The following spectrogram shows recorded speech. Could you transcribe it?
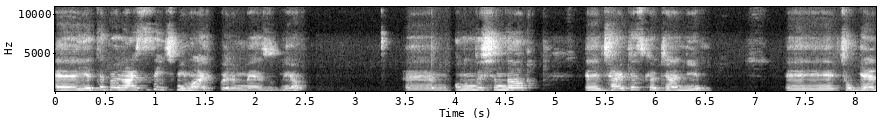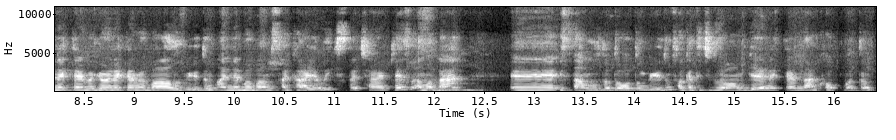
Ee, Yeditepe Üniversitesi İç Mimarlık Bölümü mezunuyum. Ee, onun dışında e, Çerkez kökenliyim. Ee, çok geleneklerime, göreneklerime bağlı büyüdüm. Anne babam Sakaryalı, ikisi de Çerkez. Ama ben ee, İstanbul'da doğdum, büyüdüm fakat hiçbir zaman bu geleneklerimden kopmadım.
